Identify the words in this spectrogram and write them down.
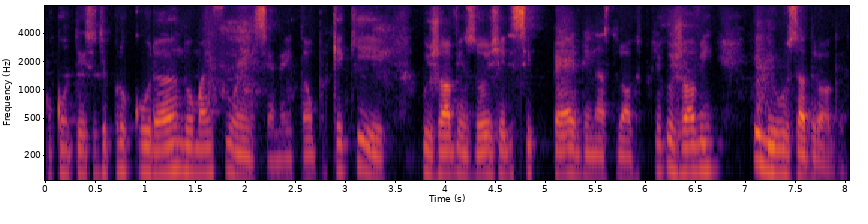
o contexto de procurando uma influência, né? Então, por que que os jovens hoje eles se perdem nas drogas? Por que, que o jovem ele usa a droga?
